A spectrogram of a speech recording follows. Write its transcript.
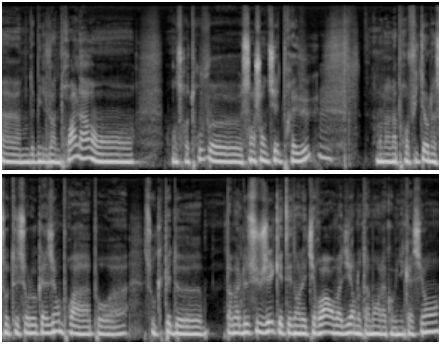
en 2023, là, on, on se retrouve sans chantier de prévu. Mhm. On en a profité, on a sauté sur l'occasion pour, pour s'occuper de pas mal de sujets qui étaient dans les tiroirs, on va dire, notamment la communication,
